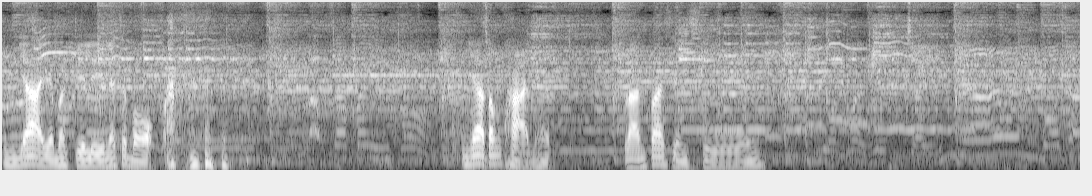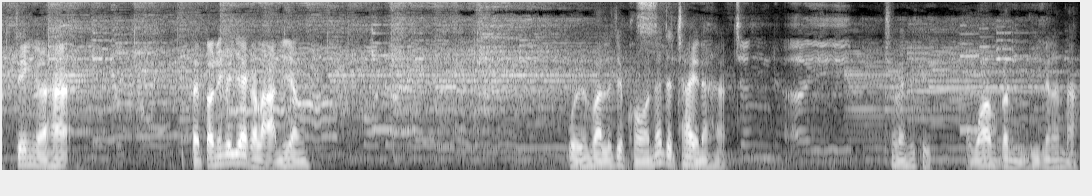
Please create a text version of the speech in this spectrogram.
คุณย่าอย่ามาเกเรนะจะบอก คุณย่าต้องผ่านครับร้านป้าเสียงสูง จริงเหรอฮะ แต่ตอนนี้ก็แยกกับหลานหรือยังป่วยเป็นหวัดแล้วเจ็บคอ น่าจะใช่นะฮะ ใช่ไหมพี่ติ๊กผมว่ามันพีกันนั้นหนัก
